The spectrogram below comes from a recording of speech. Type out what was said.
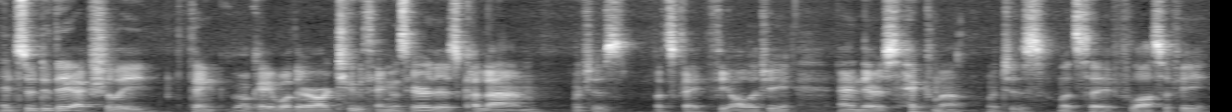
And so, did they actually think, okay, well, there are two things here there's kalam, which is, let's say, theology, and there's hikmah, which is, let's say, philosophy,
